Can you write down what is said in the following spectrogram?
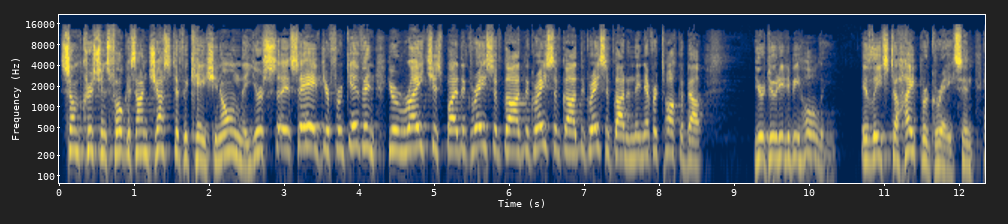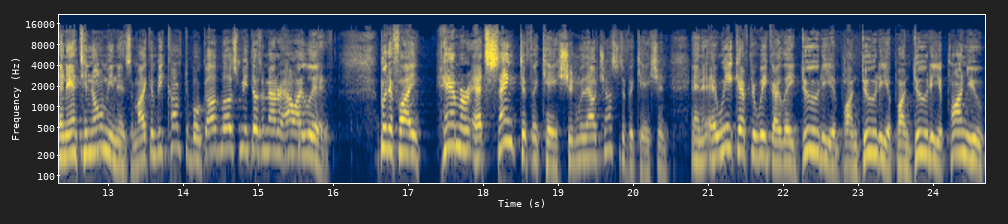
Some Christians focus on justification only. You're saved, you're forgiven, you're righteous by the grace of God, the grace of God, the grace of God, and they never talk about your duty to be holy. It leads to hyper grace and, and antinomianism. I can be comfortable. God loves me. It doesn't matter how I live. But if I hammer at sanctification without justification, and week after week I lay duty upon duty upon duty upon you,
